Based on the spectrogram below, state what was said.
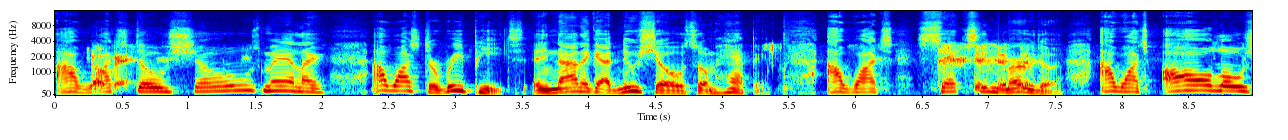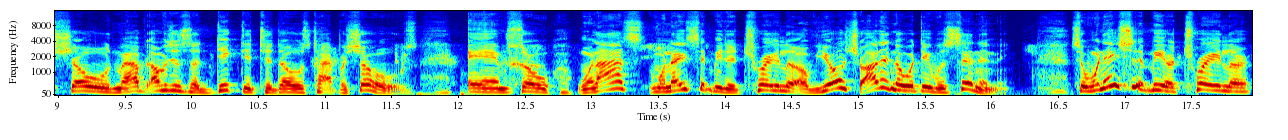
I watch Okay. those shows, man. Like I watch the repeats, and now they got new shows, so I'm happy. I watch Sex and Murder. I watch all those shows, man. I'm- I'm just addicted to those type of shows. And so when I when they sent me the trailer of your show, I didn't know what they were sending me. So when they sent me a trailer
